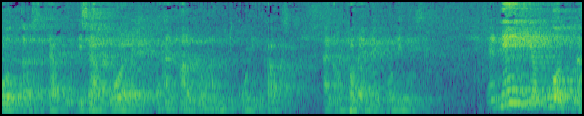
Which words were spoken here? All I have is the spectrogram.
odottaa sitä, kun isä kuolee, että hän haluaa nyt kuninkaaksi. Hän on parempi kuningas. Ja neljä vuotta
